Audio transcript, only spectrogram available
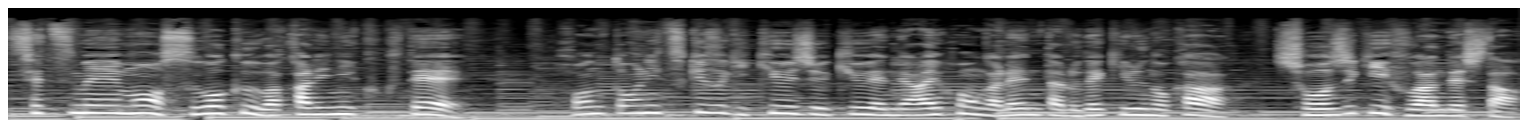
説明もすごく分かりにくくて本当に月々99円で iPhone がレンタルできるのか正直不安でした。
